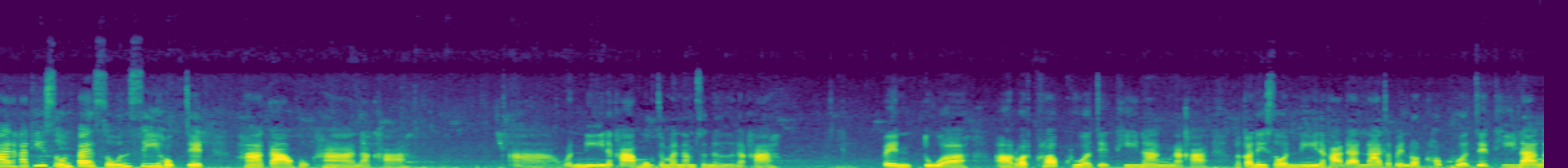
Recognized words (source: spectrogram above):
ได้นะคะที่ 0804675965 นะคะอ่าวันนี้นะคะมุกจะมานำเสนอนะคะ เป็นตัวรถครอบครัว 7 ที่นั่งนะคะ แล้วก็ในโซนนี้นะคะ ด้านหน้าจะเป็นรถครอบครัว 7 ที่นั่ง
